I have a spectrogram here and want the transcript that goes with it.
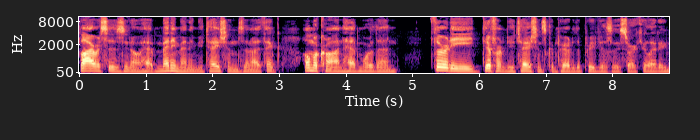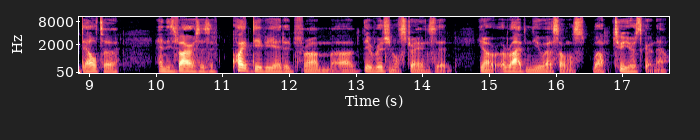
viruses, you know, have many, many mutations, and I think Omicron had more than 30 different mutations compared to the previously circulating Delta, and these viruses have quite deviated from uh, the original strains that, you know, arrived in the U.S. almost, well, two years ago now.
